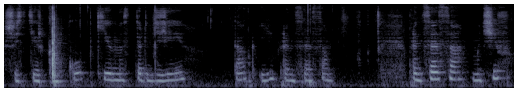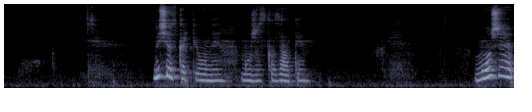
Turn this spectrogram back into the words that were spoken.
шестірка кубків ностальджі, так, і принцеса. Принцеса мечів. Ну що, скорпіони, можу сказати? Може,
